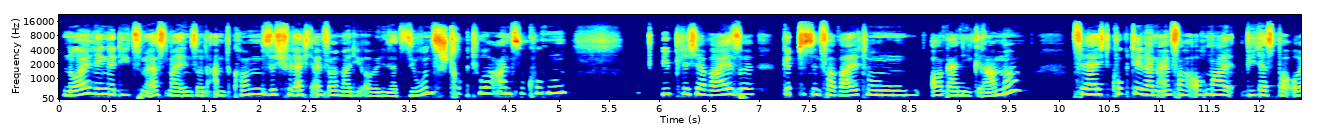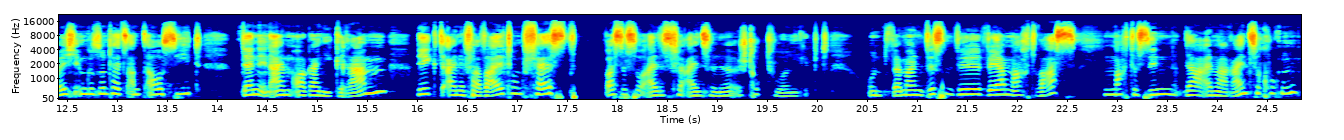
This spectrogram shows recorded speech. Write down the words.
Neulinge, die zum ersten Mal in so ein Amt kommen, sich vielleicht einfach mal die Organisationsstruktur anzugucken. Üblicherweise gibt es in Verwaltungen Organigramme, Vielleicht guckt ihr dann einfach auch mal, wie das bei euch im Gesundheitsamt aussieht. Denn in einem Organigramm legt eine Verwaltung fest, was es so alles für einzelne Strukturen gibt. Und wenn man wissen will, wer macht was, macht es Sinn, da einmal reinzugucken.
